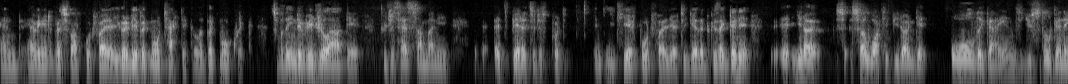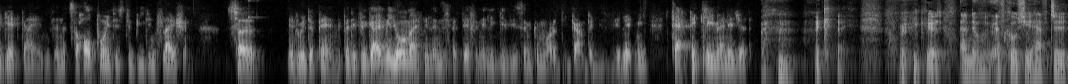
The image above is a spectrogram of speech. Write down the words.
and having a diversified portfolio, you've got to be a bit more tactical, a bit more quick. So for the individual out there who just has some money, it's better to just put an ETF portfolio together because they're to, you know, so, what if you don't get all the gains, you're still going to get gains. And it's the whole point is to beat inflation. So it would depend. But if you gave me your money, Lindsay, I'd definitely give you some commodity companies if you let me tactically manage it. okay, very good. And of course, you have to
